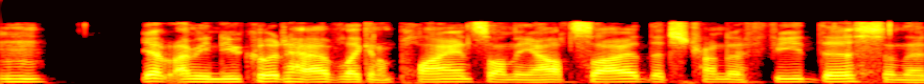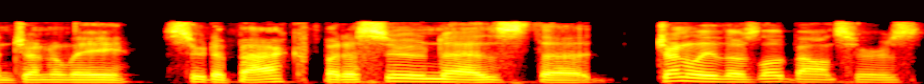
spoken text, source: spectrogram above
Mm-hmm. Yep. I mean, you could have like an appliance on the outside that's trying to feed this and then generally suit it back. But as soon as the generally those load balancers,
